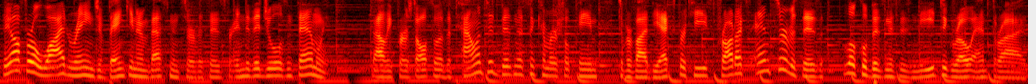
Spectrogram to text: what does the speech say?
They offer a wide range of banking and investment services for individuals and families. Valley First also has a talented business and commercial team to provide the expertise, products, and services local businesses need to grow and thrive.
